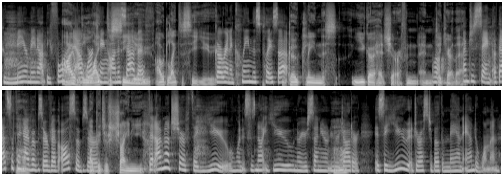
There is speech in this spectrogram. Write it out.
who may or may not be foreign I out working like on a Sabbath. you. I would like to see you Go around and clean this place up. go clean this. You go ahead, sheriff, and, and take care of that. I'm just saying, oh, that's the thing I've observed. I've also observed Look at your shiny. that I'm not sure if the you, when it says not you, nor your son, nor Uh-huh. your daughter, is the you addressed to both a man and a woman.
